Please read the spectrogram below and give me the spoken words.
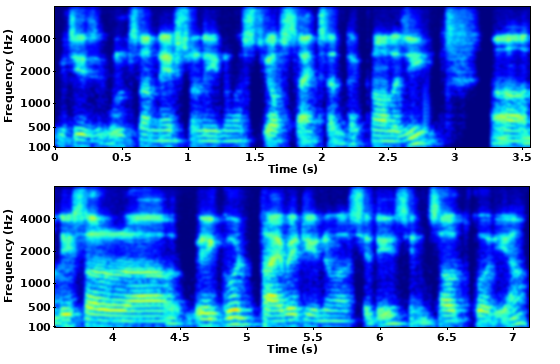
which is Ulsan National University of Science and Technology. Uh, these are uh, very good private universities in South Korea.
